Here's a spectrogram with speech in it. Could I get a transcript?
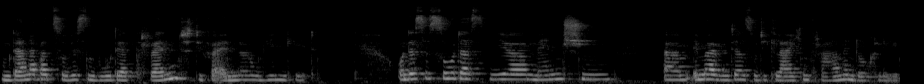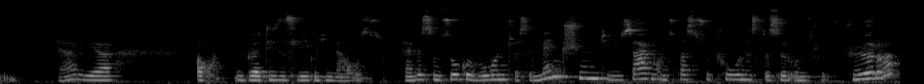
um dann aber zu wissen, wo der Trend, die Veränderung hingeht. Und es ist so, dass wir Menschen ähm, immer wieder so die gleichen Dramen durchleben. Ja, wir auch über dieses Leben hinaus. Ja, wir sind so gewohnt, das sind Menschen, die sagen uns, was zu tun ist, das sind unsere Führer.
